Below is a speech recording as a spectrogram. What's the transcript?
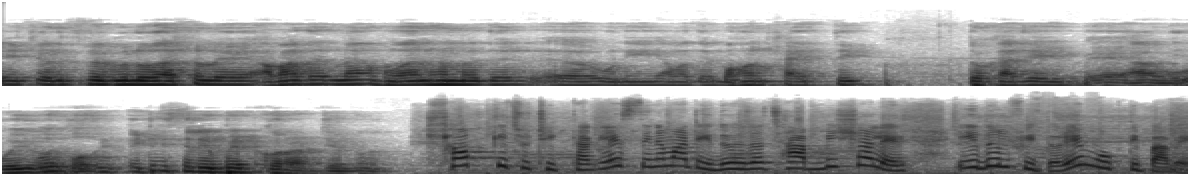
এই চরিত্রগুলো আসলে আমাদের না, হুমায়ুন আহমেদের উনি আমাদের মহান সাহিত্যিক। সবকিছু ঠিক থাকলে সিনেমাটি দুই সালের ঈদ উল ফিতরে মুক্তি পাবে।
